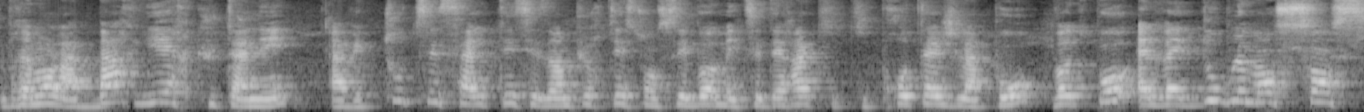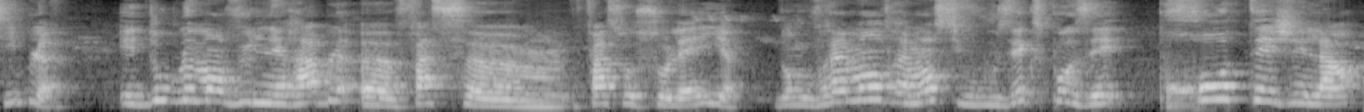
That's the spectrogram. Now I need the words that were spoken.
vraiment la barrière cutanée, avec toutes ces saletés, ces impuretés, son sébum, etc. qui, qui protègent la peau, votre peau, elle va être doublement sensible et doublement vulnérable euh, face, euh, face au soleil. Donc vraiment, vraiment, si vous vous exposez, protégez-la.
